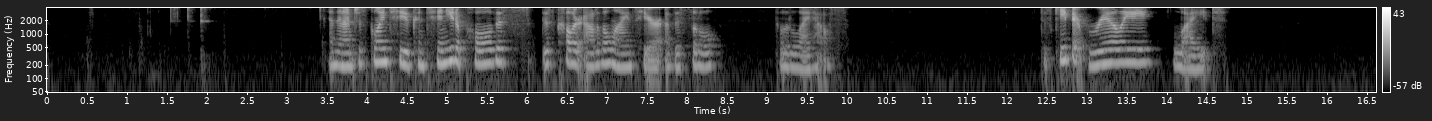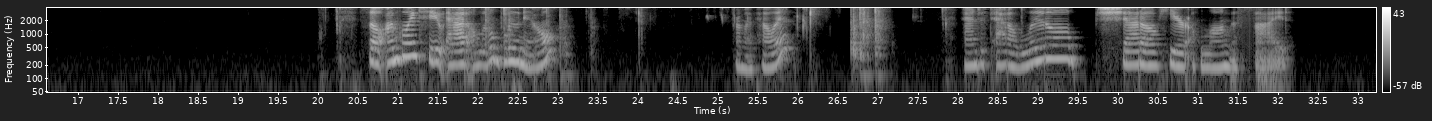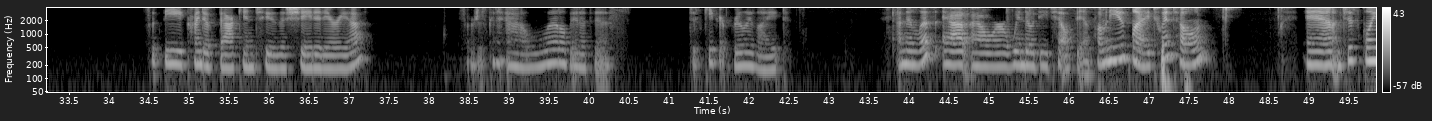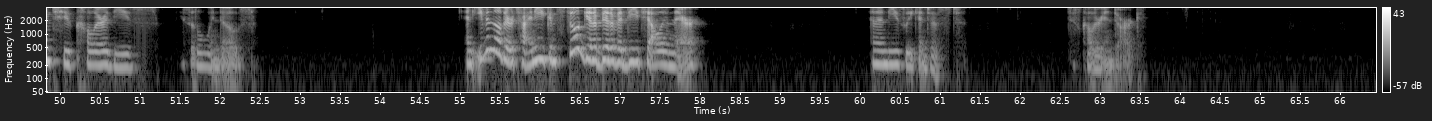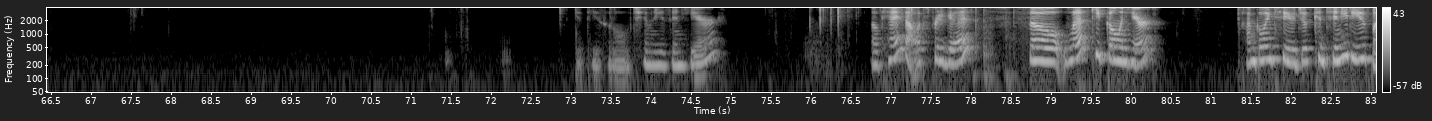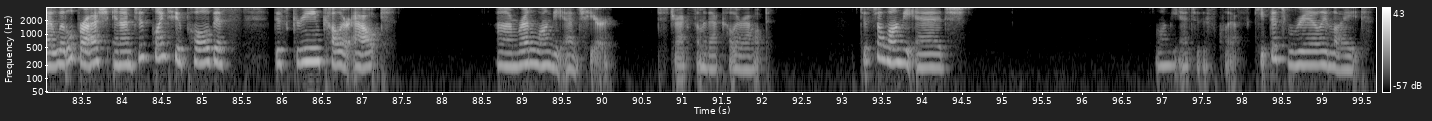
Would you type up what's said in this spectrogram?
And then I'm just going to continue to pull this, this color out of the lines here of this little, the little lighthouse. Just keep it really light. So I'm going to add a little blue now from my palette and just add a little shadow here along the side. This would be kind of back into the shaded area. So we're just gonna add a little bit of this. Just keep it really light. And then let's add our window details in. So I'm going to use my twin tone and I'm just going to color these, these little windows. And even though they're tiny, you can still get a bit of a detail in there. And then these we can just, just color in dark. Get these little chimneys in here. Okay, that looks pretty good. So let's keep going here. I'm going to just continue to use my little brush and I'm just going to pull this, this green color out um, right along the edge here. Just drag some of that color out. Just along the edge, along the edge of this cliff. Keep this really light.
